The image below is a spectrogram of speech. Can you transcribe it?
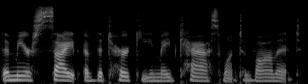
The mere sight of the turkey made Cass want to vomit,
